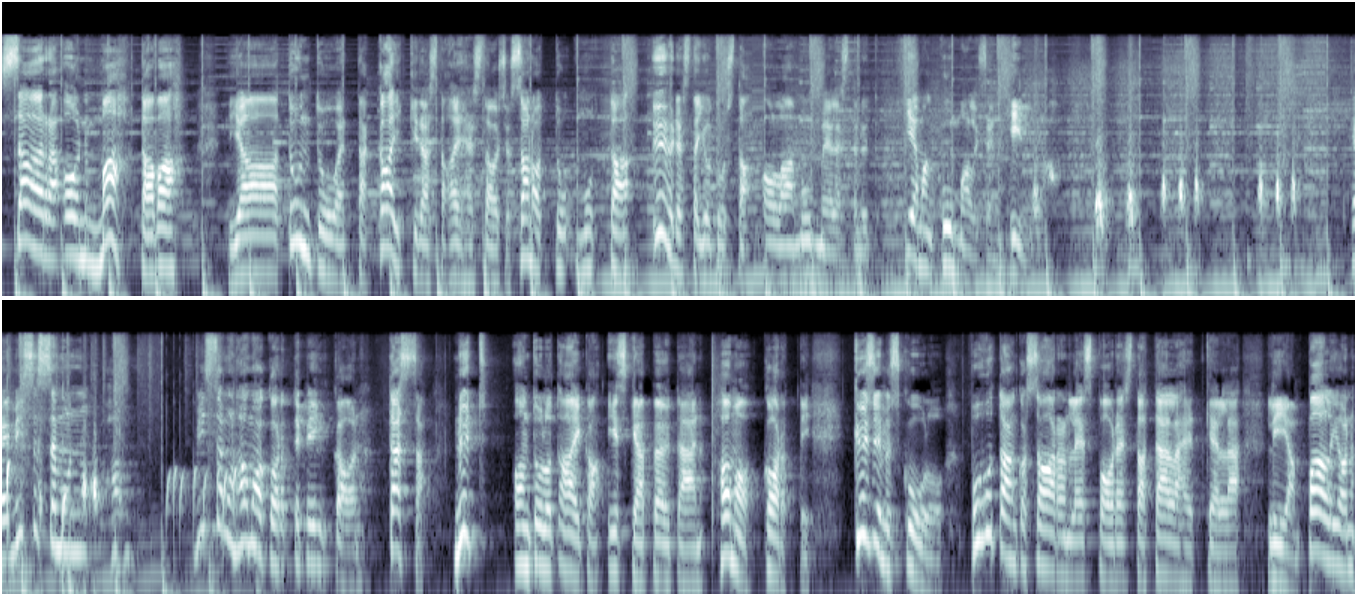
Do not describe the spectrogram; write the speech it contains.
Saara on mahtava! Ja tuntuu, että kaikki tästä aiheesta olisi jo sanottu, mutta yhdestä jutusta ollaan mun mielestä nyt hieman kummallisen hiljaa. Hei, missä se mun... Missä mun homokorttipinkka on? Tässä. Nyt on tullut aika iskeä pöytään homokortti. Kysymys kuuluu, puhutaanko Saaran lesboudesta tällä hetkellä liian paljon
